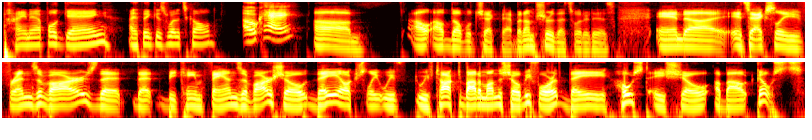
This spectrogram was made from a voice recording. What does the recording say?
Pineapple Gang. I think is what it's called. Okay. Um, I'll I'll double check that, but I'm sure that's what it is. And uh, it's actually friends of ours that that became fans of our show. They actually we've we've talked about them on the show before. They host a show about ghosts.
